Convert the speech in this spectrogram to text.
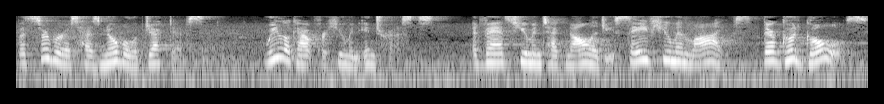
but Cerberus has noble objectives. We look out for human interests. Advance human technology, save human lives. They're good goals.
